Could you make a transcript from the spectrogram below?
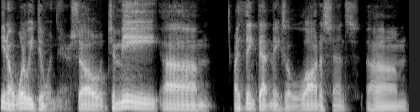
you know, what are we doing there? So to me, um, I think that makes a lot of sense. Um,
